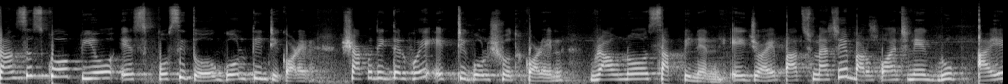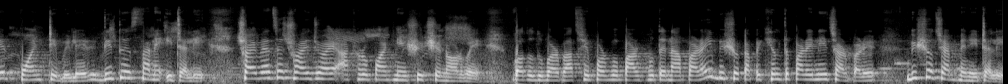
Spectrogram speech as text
ফ্রান্সিসকো পিও এসপোসিতো গোল তিনটি করেন। স্বাগতিকদের হয়ে একটি গোল শোধ করেন ব্রাউনো সাপ্পিনেন। এই জয়ে পাঁচ ম্যাচে বারো পয়েন্ট নিয়ে গ্রুপ আয়ের পয়েন্ট টেবিলের দ্বিতীয় স্থানে ইটালি। ছয় ম্যাচে ছয় জয়ে আঠারো পয়েন্ট নিয়ে শীর্ষে নরওয়ে। গত দুবার বাছাই পর্ব পার হতে না পারায় বিশ্বকাপে খেলতে পারেনি চারবারের বিশ্ব চ্যাম্পিয়ন ইটালি।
